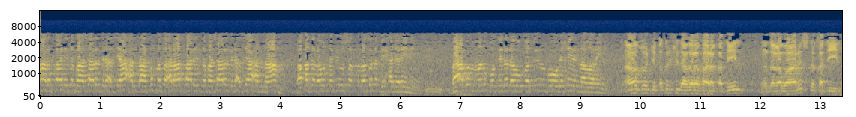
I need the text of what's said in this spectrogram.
قال الثالث فاشار براسها الله ثم سال الثالث فاشار براسها النعم فقتله النبي صلى الله عليه وسلم بحجرين. باب من قتل له قتل فهو بخير النظرين او سوچ قتل شد اگر فار قتیل دغ وارث قتیل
